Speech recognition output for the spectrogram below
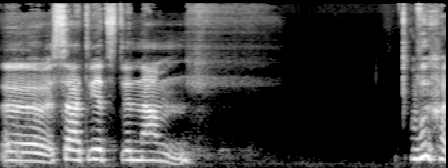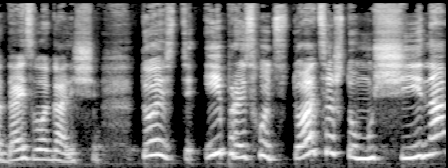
э, соответственно, выход, да, из влагалища. То есть и происходит ситуация, что мужчина –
